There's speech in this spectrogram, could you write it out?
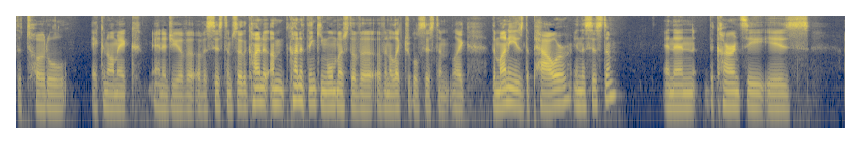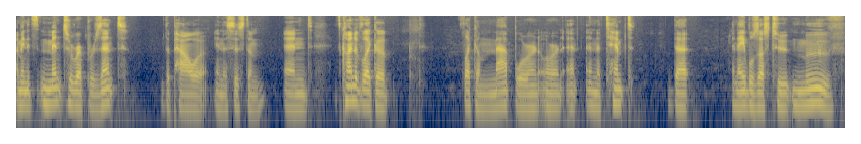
the total economic energy of a of a system. So the kind of I'm kind of thinking almost of a of an electrical system. Like the money is the power in the system, and then the currency is, I mean, it's meant to represent the power in the system, and it's kind of like a it's like a map or an or an, an attempt that enables us to move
